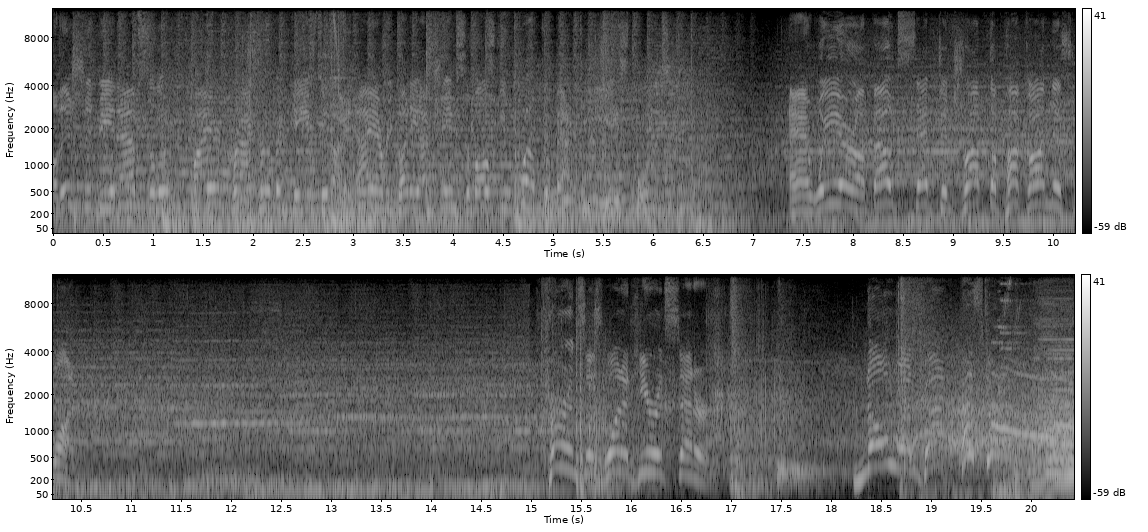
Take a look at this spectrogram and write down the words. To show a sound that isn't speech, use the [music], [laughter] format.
Well, this should be an absolute firecracker of a game tonight. Hi, everybody. I'm James Cybulski. Welcome back to EA Sports. And we are about set to drop the puck on this one. Kearns has won it here at center. No one got... Has Now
